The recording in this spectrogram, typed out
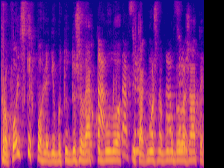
пропольських поглядів, бо тут дуже легко так, було, та, і так можна було би вважати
